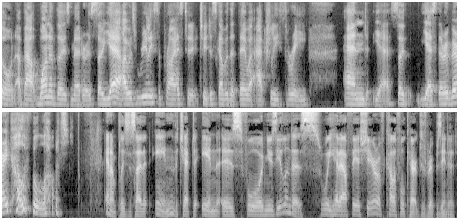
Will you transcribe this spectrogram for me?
About one of those murderers. So yeah, I was really surprised to to discover that there were actually three. And yeah, so yes, they're a very colorful lot. And I'm pleased to say that N, the chapter N, is for New Zealanders. We had our fair share of colourful characters represented.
